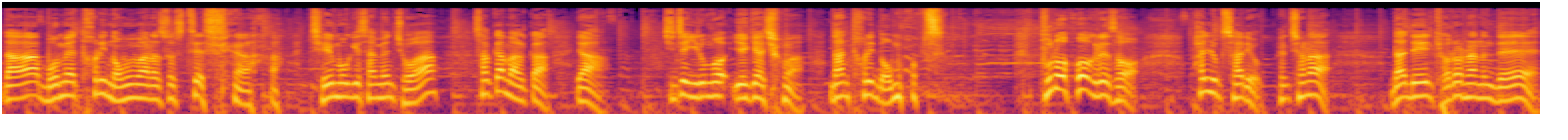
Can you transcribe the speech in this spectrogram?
나 몸에 털이 너무 많아서 스트레스야. 제목이 사면 좋아? 살까 말까? 야, 진짜 이런 거 얘기하지 마. 난 털이 너무 없어. 부러워, 그래서. 8646. 백천아, 나 내일 결혼하는데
